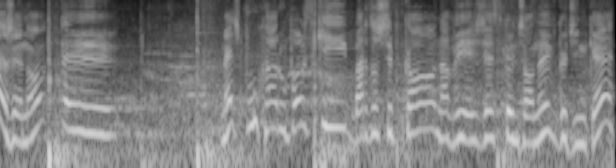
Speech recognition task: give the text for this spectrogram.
Trenerze, no, yy, mecz Pucharu Polski bardzo szybko na wyjeździe skończony w godzinkę.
